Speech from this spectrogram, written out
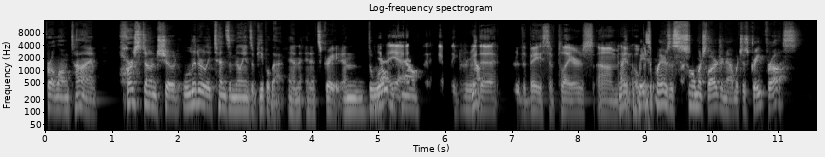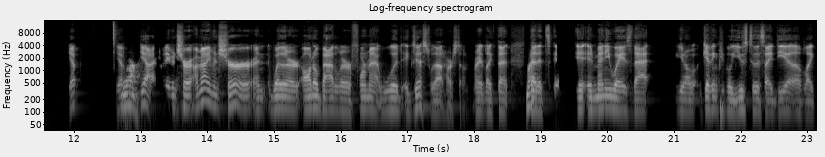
for a long time. Hearthstone showed literally tens of millions of people that, and and it's great. And the world yeah, yeah, now definitely grew yeah. the the base of players. Um, right. and the base of players is so much larger now, which is great for us. Yep. Yep. Yeah. yeah. I'm not even sure. I'm not even sure, and whether auto battler format would exist without Hearthstone. Right. Like that. Right. That it's in many ways that you know getting people used to this idea of like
